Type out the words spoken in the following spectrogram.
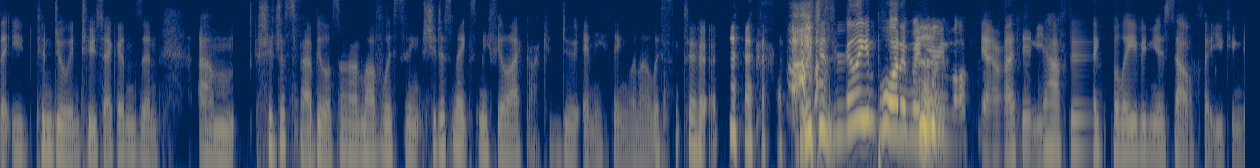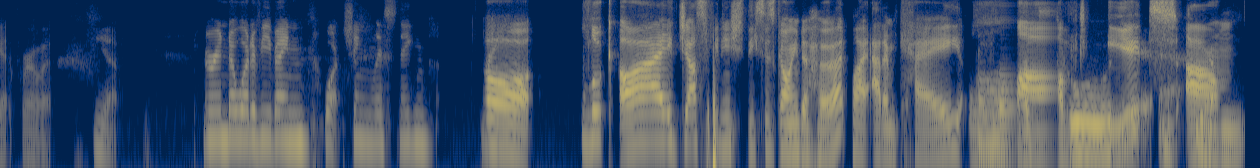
that you can do in two seconds, and um, she's just fabulous, and I love listening. She just makes me feel like I can do anything when I listen to her, which is really important when you're in lockdown. I think you have to like believe in yourself that you can get through it. Yeah. Mirinda, what have you been watching, listening? Oh, look, I just finished This Is Going to Hurt by Adam Kay. Oh, Loved it. yeah. Yeah. Um,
